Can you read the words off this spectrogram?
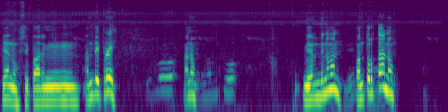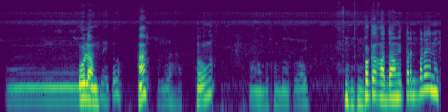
Yan oh, si paring Ande, pre. Ano? Meron din naman. Pantorta, no? Ulam. Ha? Oo nga. Anong gusto luto ay. Pagkakadami pa rin pala yan, oh.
